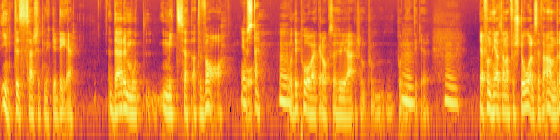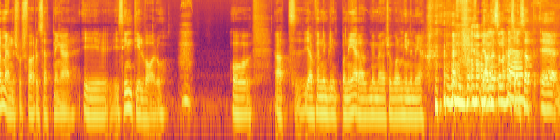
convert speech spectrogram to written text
Inte särskilt mycket det. Däremot mitt sätt att vara. Just på. det. Mm. Och det påverkar också hur jag är som politiker. Mm. Jag får en helt annan förståelse för andra människors förutsättningar i, i sin tillvaro. Mm. Och att jag kan bli imponerad med människor vad de hinner med. ja men sådana här saker. Så att, eh,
